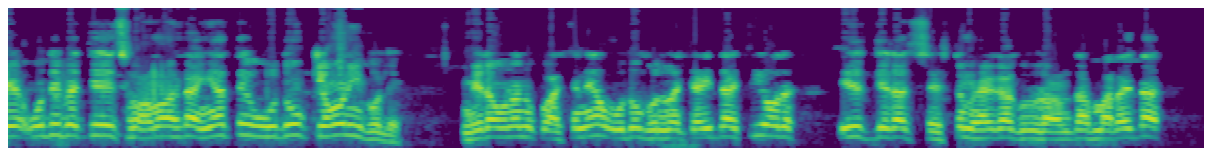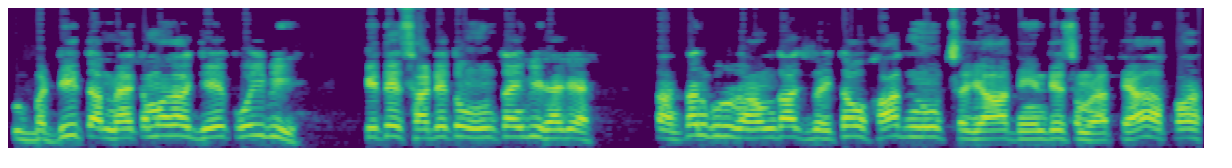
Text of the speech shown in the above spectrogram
ਤੇ ਉਹਦੇ ਵਿੱਚ ਸੇਵਾਵਾਂ ਹਟਾਈਆਂ ਤੇ ਉਦੋਂ ਕਿਉਂ ਨਹੀਂ ਬੋਲੇ? ਮੇਰਾ ਉਹਨਾਂ ਨੂੰ ਕੁਐਸਚਨ ਆ, ਉਦੋਂ ਬੋਲਣਾ ਚਾਹੀਦਾ ਸੀ ਔਰ ਇਹ ਜਿਹੜਾ ਸਿਸਟਮ ਹੈਗਾ ਗੁਰੂ ਰਾਮਦਾਸ ਮਹਾਰਾਜ ਦਾ, ਵੱਡੀ ਤਾਂ ਮੈਂ ਕਹਾਂਗਾ ਜੇ ਕੋਈ ਵੀ ਕਿਤੇ ਸਾਡੇ ਤੋਂ ਹੁਣ ਤਾਈਂ ਵੀ ਰਹਿ ਗਿਆ। ਧੰਨ ਧੰਨ ਗੁਰੂ ਰਾਮਦਾਸ ਬੈਠਾ, ਉਹ ਹਰ ਨੂੰ ਸਜ਼ਾ ਦੇਣ ਦੇ ਸਮਰੱਥ ਆ। ਆਪਾਂ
